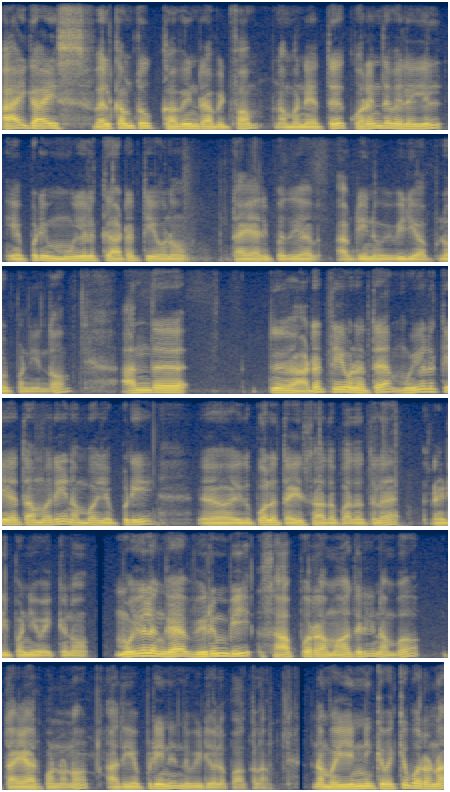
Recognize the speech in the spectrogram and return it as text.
Hi guys welcome to Kavin rabbit farm நம்ம நேற்று குறைந்த விலையில் எப்படி முயலுக்கு அடர் தீவனம் தயாரிப்பது அப்படின்னு வீடியோ அப்லோட் பண்ணியிருந்தோம். அந்த அடர் தீவனத்தை முயலுக்கு ஏற்ற மாதிரி நம்ம எப்படி இது போல் தயிர் சாத பதத்தில் ரெடி பண்ணி வைக்கணும். முயலுங்க விரும்பி சாப்பிட்ற மாதிரி நம்ம தயார் பண்ணணும். அது எப்படின்னு இந்த வீடியோவில் பார்க்கலாம். நம்ம இன்றைக்கி வைக்க போகிறோன்னா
